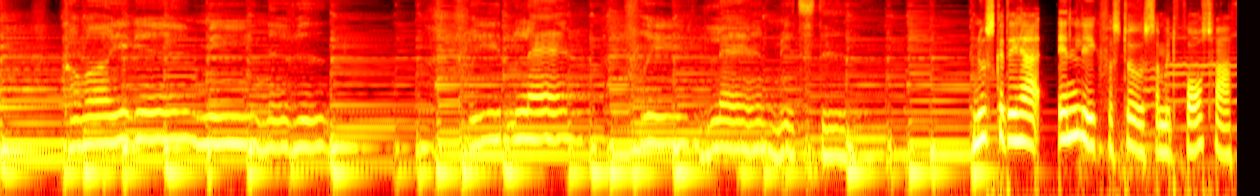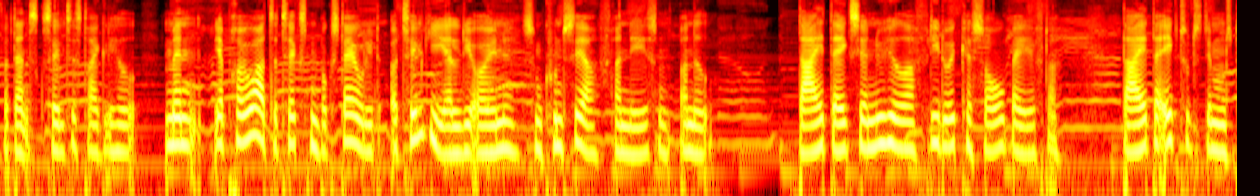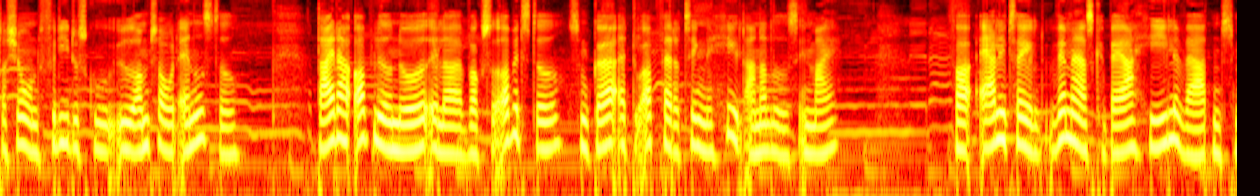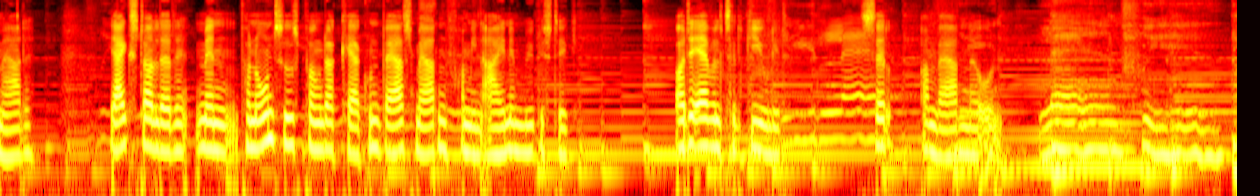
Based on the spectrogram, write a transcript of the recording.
kommer ikke mine ved. Frit land, frit land, mit sted. Nu skal det her endelig ikke forstås som et forsvar for dansk selvtilstrækkelighed, men jeg prøver at tage teksten bogstaveligt og tilgive alle de øjne, som kun ser fra næsen og ned. Dig, der ikke ser nyheder, fordi du ikke kan sove bagefter. Dig, der ikke tog til demonstration, fordi du skulle yde omsorg et andet sted. Dig, der har oplevet noget eller er vokset op et sted, som gør, at du opfatter tingene helt anderledes end mig. For ærligt talt, hvem af os kan bære hele verdens smerte? Jeg er ikke stolt af det, men på nogle tidspunkter kan jeg kun bære smerten fra min egne myggestik. Og det er vel tilgiveligt, selv om verden er ond. Land frihed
